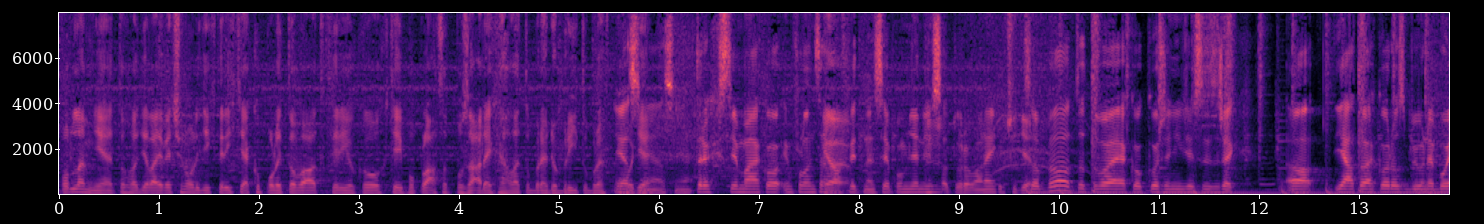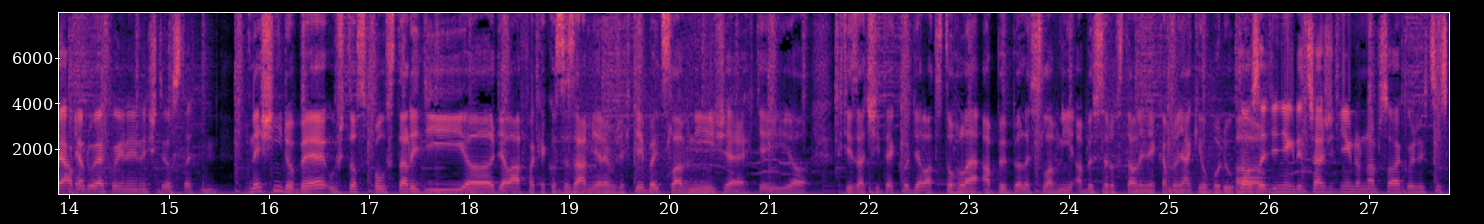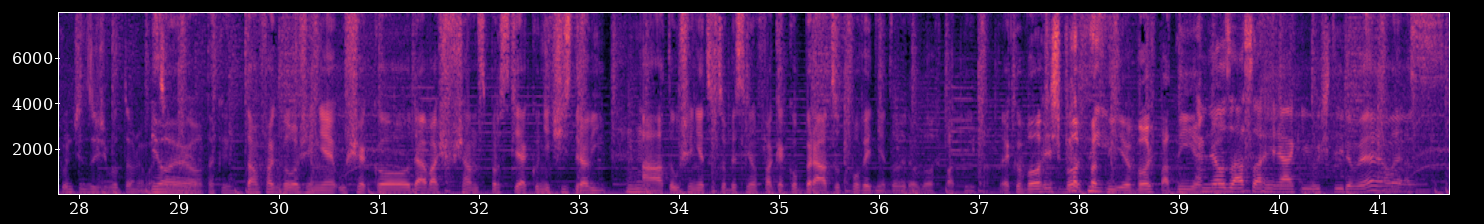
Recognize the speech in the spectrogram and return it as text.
podle mě tohle dělají většinou lidi, kteří chtějí jako politovat, kteří jako chtějí poplácat po zádech, hele, to bude dobrý, to bude v pohodě. Jasně, jasně. Trh s těma jako influencer a fitness je poměrně mm. saturovaný. Určitě. Co bylo to tvoje jako koření, že jsi řekl, uh, já to jako rozbiju, nebo já jo. budu jako jiný než ty ostatní? V dnešní době už to spousta lidí uh, dělá fakt jako se záměrem, že chtějí být slavný, že chtějí, uh, chtějí začít jako dělat tohle, aby byli slavní, aby se dostali někam do nějakého bodu. To se ti někdy třeba, že ti někdo napsal, jako, že chce skončit se životem nebo Jo, co, jo, taky. Tam fakt vyloženě už jako dáváš v šanc prostě jako něčí zdraví mm-hmm. a to už je něco, co bys měl fakt jako brát zodpovědně, to video bylo špatný. Jako bylo, špatný. bylo špatný, bylo špatný. Jako. A měl zásahy nějaký už v té době? Ale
